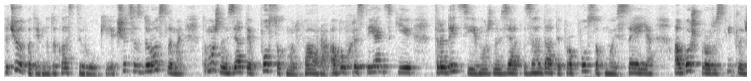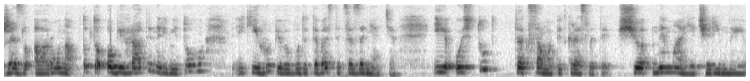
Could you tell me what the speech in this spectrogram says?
до чого потрібно докласти руки. Якщо це з дорослими, то можна взяти посох Мольфара, або в християнській традиції можна взяти, згадати про посох Мойсея, або ж про розквітлий жезл Аарона, тобто обіграти на рівні того, якій групі ви будете вести це заняття. І ось тут так само підкреслити, що немає чарівної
